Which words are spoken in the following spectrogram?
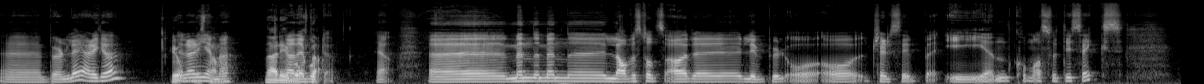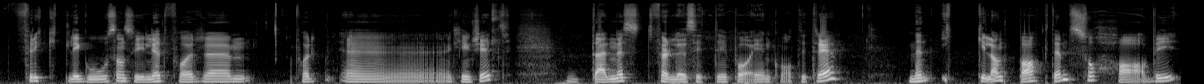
Burnley, er det ikke det? Jo, Eller er det hjemme? Nei, de er borte. Ja, det er borte. Ja. Uh, men, men uh, lavest odds er uh, Liverpool og, og Chelsea på 1,76. Fryktelig god sannsynlighet for, for clean sheet. Dernest følger City på 1,83. Men ikke langt bak dem så har vi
